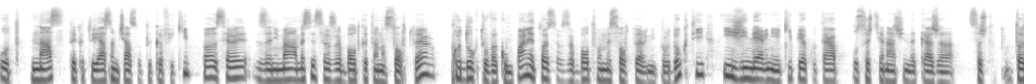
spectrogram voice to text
от нас, тъй като и аз съм част от такъв екип, се занимаваме се с разработката на софтуер, продуктова компания, т.е. разработваме софтуерни продукти, инженерни екипи, ако трябва по същия начин да кажа същото, т.е.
